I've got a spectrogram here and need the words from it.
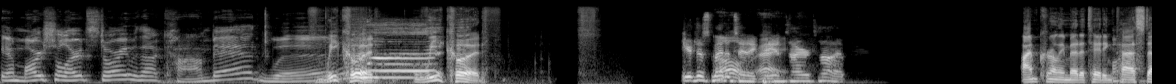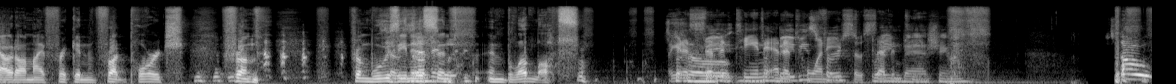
A martial arts story without combat? What? We could. What? We could. You're just meditating the entire time. I'm currently meditating, passed out on my frickin' front porch from from wooziness and, and blood loss. I got a 17 The and a 20, so 17. So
